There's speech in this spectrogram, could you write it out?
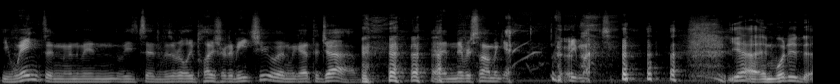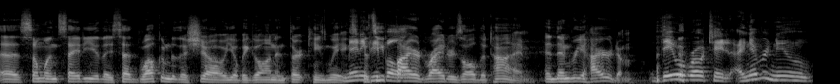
he winked, and we, we said it was a really pleasure to meet you, and we got the job, and never saw him again, pretty much. Yeah, and what did uh, someone say to you? They said, "Welcome to the show. You'll be gone in 13 weeks." Many Because he people- fired writers all the time and then rehired them. they were rotated. I never knew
